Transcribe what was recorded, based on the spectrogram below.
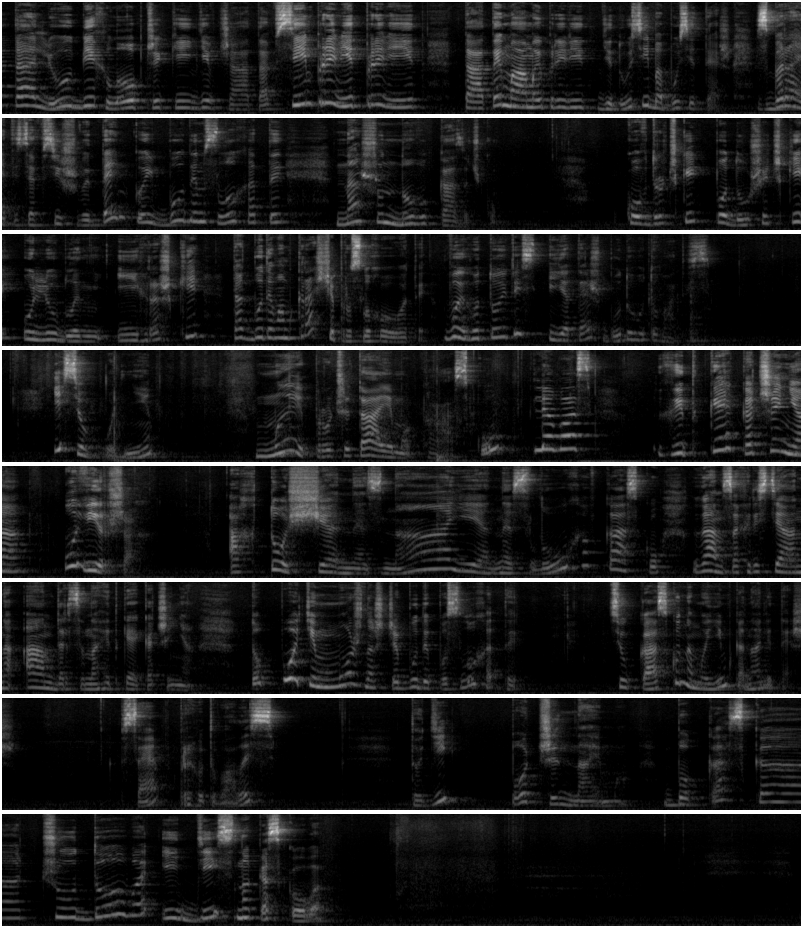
малята, любі хлопчики і дівчата. Всім привіт-привіт! Тати, мами, привіт, дідусі й бабусі теж. Збирайтеся всі швиденько і будемо слухати нашу нову казочку. Ковдрочки, подушечки, улюблені іграшки. Так буде вам краще прослуховувати. Ви готуйтесь, і я теж буду готуватись. І сьогодні ми прочитаємо казку для вас Гидке каченя у віршах. А хто ще не знає, не слухав казку Ганса Хрістіана Андерсена Гидке каченя, то потім можна ще буде послухати цю казку на моїм каналі теж. Все, приготувались? Тоді починаємо. Бо казка чудова і дійсно казкова.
